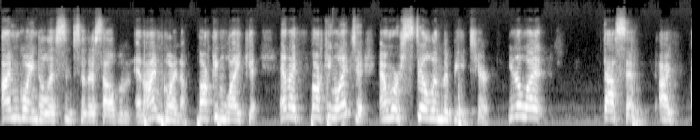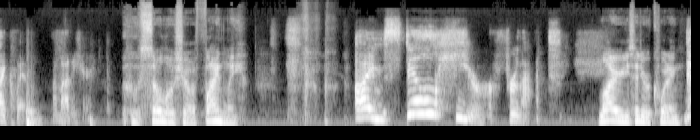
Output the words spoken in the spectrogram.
I'm going to listen to this album and I'm going to fucking like it. And I fucking liked it. And we're still in the B tier. You know what? That's it. I, I quit. I'm out of here. Ooh, solo show, finally. I'm still here for that. Liar, you said you were quitting.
